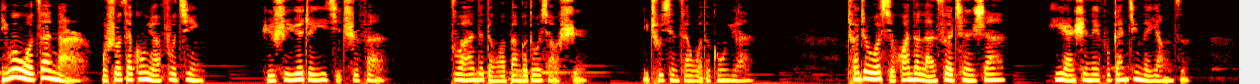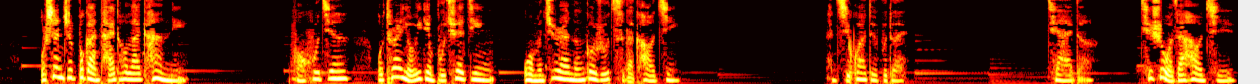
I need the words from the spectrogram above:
你问我在哪儿，我说在公园附近，于是约着一起吃饭。不安的等了半个多小时，你出现在我的公园，穿着我喜欢的蓝色衬衫，依然是那副干净的样子。我甚至不敢抬头来看你。恍惚间，我突然有一点不确定。我们居然能够如此的靠近，很奇怪，对不对，亲爱的？其实我在好奇，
